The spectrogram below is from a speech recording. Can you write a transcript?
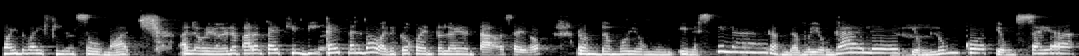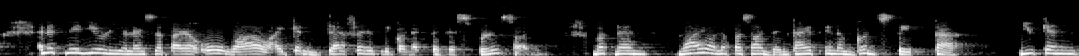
why do I feel so much? Alam mo yun, na parang kahit hindi, kahit halimbawa, nagkukwento lang yung tao sa'yo, ramdam mo yung inis nila, ramdam mo yung galit, yung lungkot, yung saya. And it made you realize na parang, oh wow, I can definitely connect to this person. But then, why all of a sudden, kahit in a good state ka, you can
